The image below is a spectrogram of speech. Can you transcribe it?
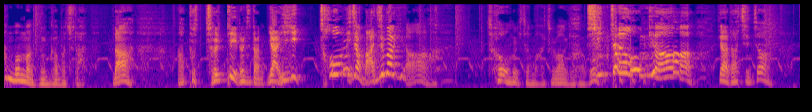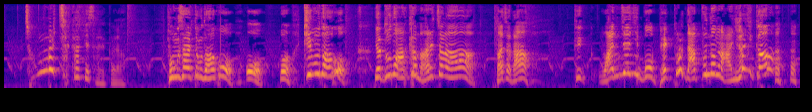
한 번만 눈 감아주라. 나, 앞으로 절대 이런 짓안 해. 야, 이게 처음이자 마지막이야. 처음이자 마지막이라고? 진짜야, 홍기야! 야, 나 진짜 정말 착하게 살 거야. 봉사활동도 하고, 어, 어, 기부도 하고. 야, 너도 아까 말했잖아. 맞아, 나, 그, 완전히 뭐, 100% 나쁜 놈은 아니라니까?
